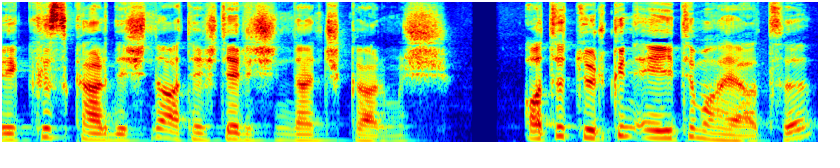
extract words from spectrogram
ve kız kardeşini ateşler içinden çıkarmış. Atatürk'ün eğitim hayatı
